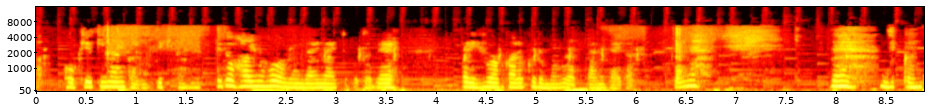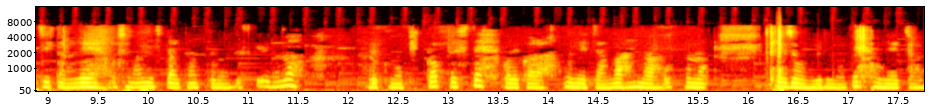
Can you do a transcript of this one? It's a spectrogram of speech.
ー、呼吸器内科に行ってきたんですけど、肺の方は問題ないってことで、やっぱり不安から来るものだったみたいだったんですよね。で、実家に着いたので、おしまいにしたいなって思うんですけれども、軽くもピックアップして、これからお姉ちゃんが今、夫の工場にいるので、お姉ちゃんを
